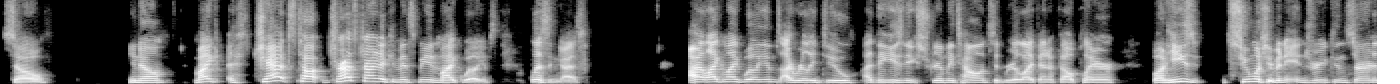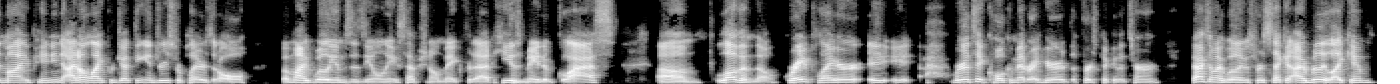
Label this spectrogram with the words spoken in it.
So, you know, Mike chat's talk, chat's trying to convince me and Mike Williams. Listen, guys, I like Mike Williams. I really do. I think he's an extremely talented real life NFL player, but he's too much of an injury concern, in my opinion. I don't like projecting injuries for players at all, but Mike Williams is the only exception I'll make for that. He is made of glass. Um, love him though. Great player. It, it, we're gonna take Cole Kmet right here at the first pick of the turn. Back to Mike Williams for a second. I really like him.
